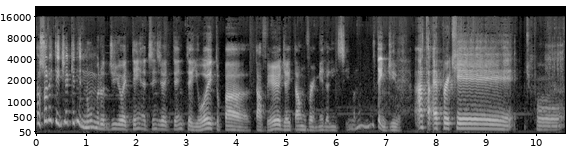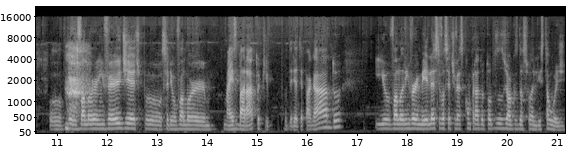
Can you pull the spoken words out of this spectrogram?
Eu só não entendi aquele número de 80, 888 pra tá verde, aí tá um vermelho ali em cima. Não, não entendi. Ah, tá. É porque, tipo, o, o valor em verde é, tipo, seria o valor mais barato que poderia ter pagado. E o valor em vermelho é se você tivesse comprado todos os jogos da sua lista hoje.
